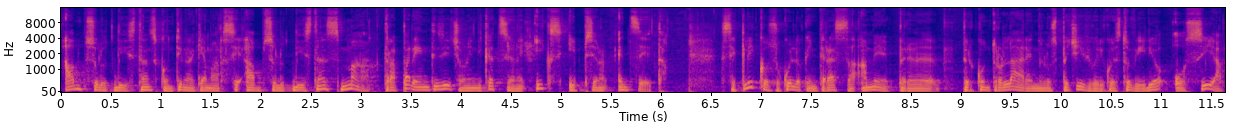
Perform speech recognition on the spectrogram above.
Absolute Distance, continua a chiamarsi Absolute Distance, ma tra parentesi c'è un'indicazione X, Y e Z. Se clicco su quello che interessa a me per, per controllare nello specifico di questo video, ossia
